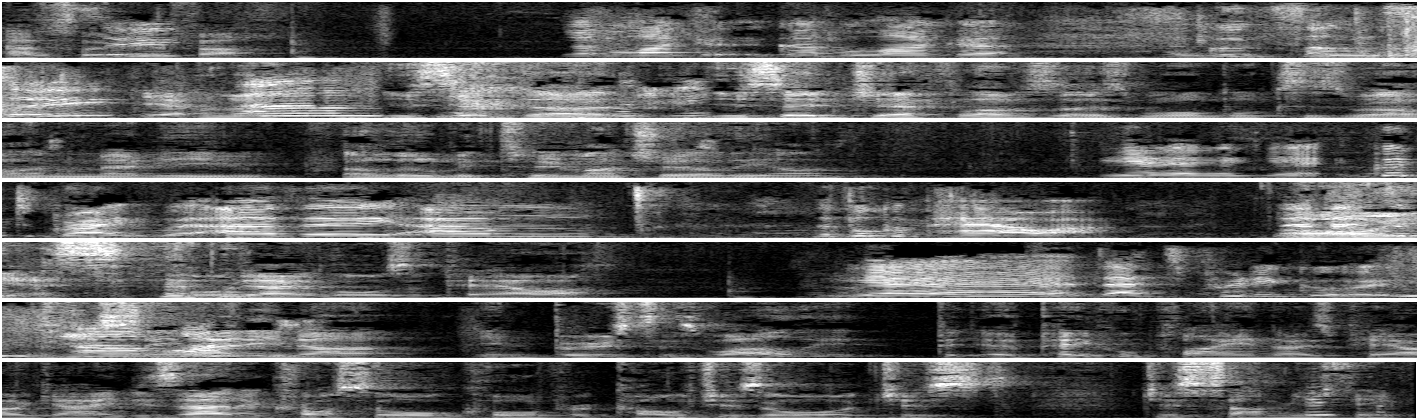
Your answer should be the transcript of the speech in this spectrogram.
Absolutely. Sue? Rifa. gotta like a gotta like a, a good Sun Tzu. Yeah. Um, you said uh, you said Jeff loves those war books as well, and maybe a little bit too much early on. Yeah, yeah, good to great. Uh, the um, the Book of Power. Now, oh yes, 48 Laws of Power. yeah, that's pretty good. Do you see Um, that I- in, uh, in Boost as well? Are people playing those power games? Is that across all corporate cultures or just just some you think?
